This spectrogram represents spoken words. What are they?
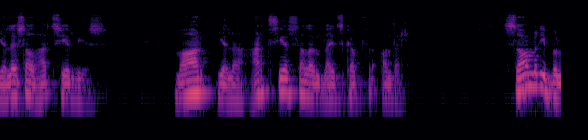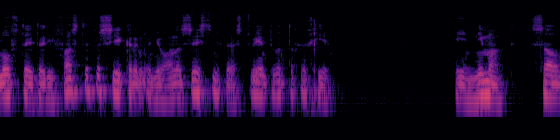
"Julle sal hartseer wees, maar julle hartseer sal in blydskap verander." Saam met die belofte het hy die vaste versekering in Johannes 16 vers 22 gegee. En niemand sal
